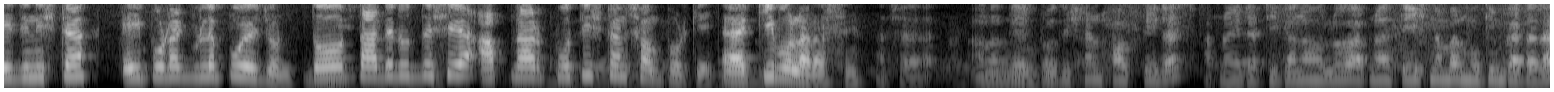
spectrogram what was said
এই জিনিসটা এই প্রোডাক্টগুলো প্রয়োজন। তো তাদের উদ্দেশ্যে আপনার প্রতিষ্ঠান সম্পর্কে কি বলার আছে? আচ্ছা আমাদের প্রতিষ্ঠান হক ট্রেডার্স আপনার এটা ঠিকানা হলো আপনার তেইশ নম্বর মুকিম কাটারা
